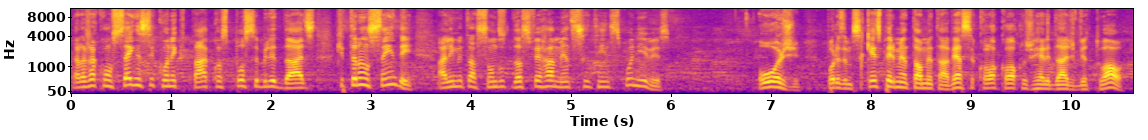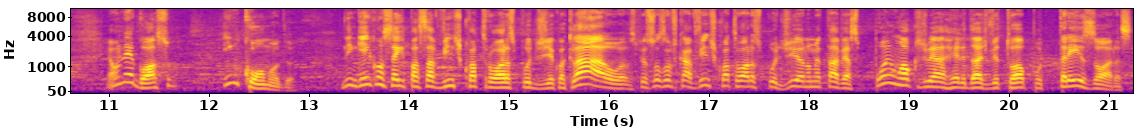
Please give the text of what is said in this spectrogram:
elas já conseguem se conectar com as possibilidades que transcendem a limitação do, das ferramentas que tem disponíveis. Hoje, por exemplo, você quer experimentar o metaverso, você coloca óculos de realidade virtual, é um negócio incômodo. Ninguém consegue passar 24 horas por dia com aquilo. Ah, as pessoas vão ficar 24 horas por dia no metaverso. Põe um óculos de realidade virtual por 3 horas.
